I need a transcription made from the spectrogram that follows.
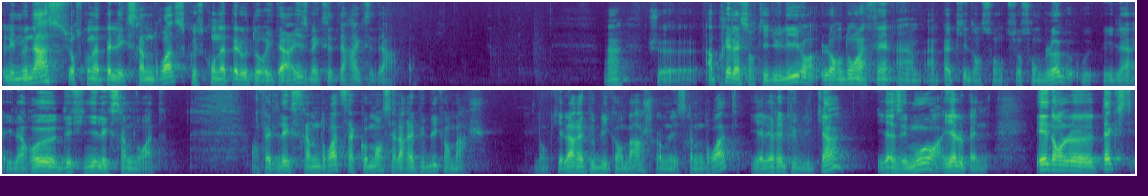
les menaces, sur ce qu'on appelle l'extrême droite, ce qu'on appelle autoritarisme, etc. etc. Hein, après la sortie du livre, Lordon a fait un, papier sur son blog où il a, il a redéfini l'extrême droite. En fait, l'extrême droite, ça commence à la République en marche. Donc il y a la République en marche, comme l'extrême droite, il y a les Républicains, il y a Zemmour, il y a Le Pen. Et dans le texte,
